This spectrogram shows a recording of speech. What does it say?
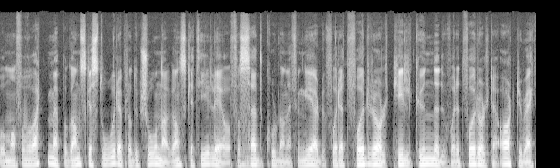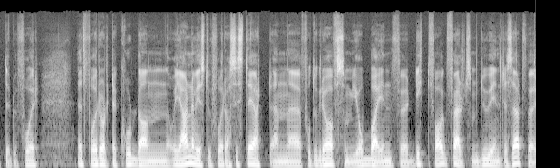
og man får vært med på ganske store produksjoner ganske tidlig og få sett hvordan det fungerer. Du får et forhold til kunde, du får et forhold til art director, du får et forhold til hvordan Og gjerne hvis du får assistert en eh, fotograf som jobber innenfor ditt fagfelt, som du er interessert for,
